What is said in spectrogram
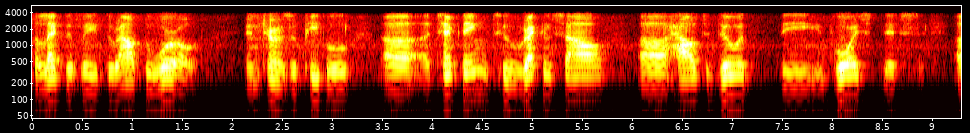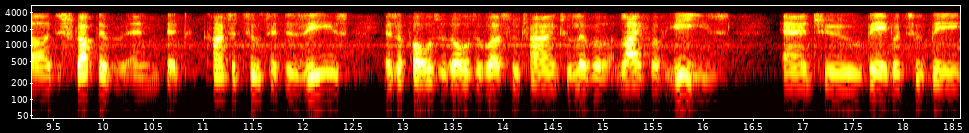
collectively throughout the world in terms of people uh, attempting to reconcile uh, how to do it, the voice that's uh, destructive and that constitutes a disease, as opposed to those of us who are trying to live a life of ease and to be able to be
